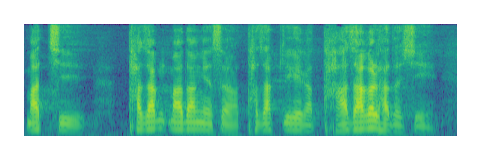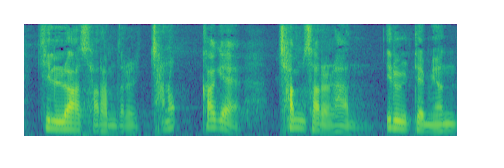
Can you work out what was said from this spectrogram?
마치 타작 마당에서 타작기계가 타작을 하듯이 길라 사람들을 잔혹하게 참사를 한 이를테면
